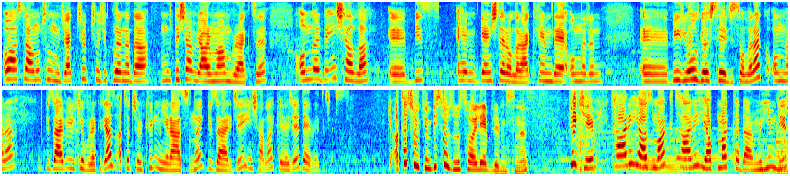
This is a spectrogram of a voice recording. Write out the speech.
O asla unutulmayacak. Türk çocuklarına da muhteşem bir armağan bıraktı. Onları da inşallah e, biz hem gençler olarak hem de onların e, bir yol göstericisi olarak onlara güzel bir ülke bırakacağız. Atatürk'ün mirasını güzelce inşallah geleceğe devredeceğiz. Peki Atatürk'ün bir sözünü söyleyebilir misiniz? Peki, tarih yazmak, tarih yapmak kadar mühimdir.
